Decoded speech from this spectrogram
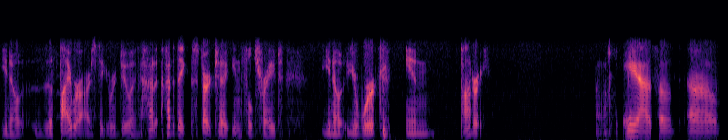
you know, the fiber arts that you were doing, how how did they start to infiltrate, you know, your work in pottery? Yeah, so um,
